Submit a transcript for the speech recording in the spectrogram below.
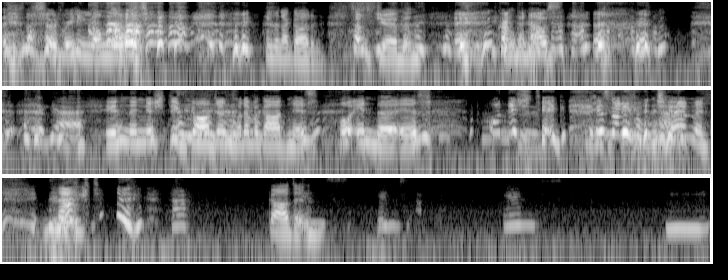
That's a really long word. in the night garden. Sounds German. Krankenhaus. yeah. in the Nichtig garden, whatever garden is, or in there is. Or. Nichtig. It's not even No. German. Nacht. Nacht. Garden. Ins, ins, ins, die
